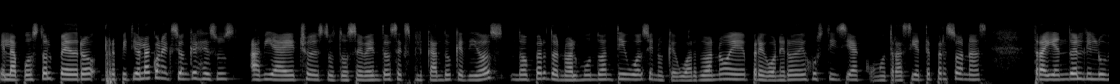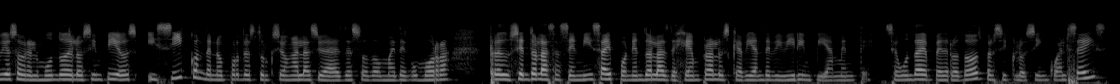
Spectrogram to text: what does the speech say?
El apóstol Pedro repitió la conexión que Jesús había hecho de estos dos eventos explicando que Dios no perdonó al mundo antiguo, sino que guardó a Noé, pregonero de justicia, con otras siete personas, trayendo el diluvio sobre el mundo de los impíos, y sí condenó por destrucción a las ciudades de Sodoma y de Gomorra, reduciéndolas a ceniza y poniéndolas de ejemplo a los que habían de vivir impíamente. Segunda de Pedro 2, versículos 5 al 6.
